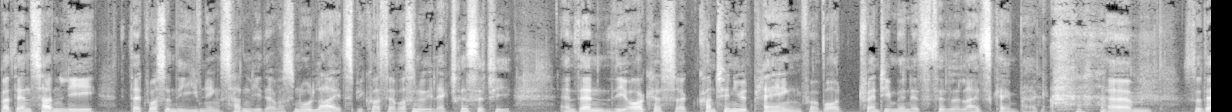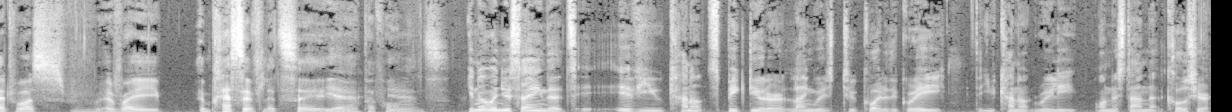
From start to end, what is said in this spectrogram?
But then suddenly, that was in the evening, suddenly there was no lights because there was no electricity. And then the orchestra continued playing for about 20 minutes till the lights came back. um, so that was a very impressive, let's say, yeah, uh, performance. Yeah. You know, when you're saying that if you cannot speak the other language to quite a degree, that you cannot really understand that culture.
